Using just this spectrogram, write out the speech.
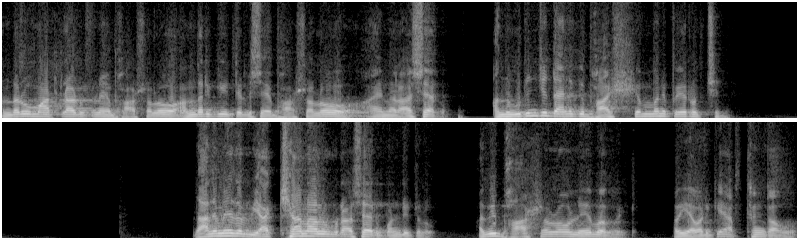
అందరూ మాట్లాడుకునే భాషలో అందరికీ తెలిసే భాషలో ఆయన రాశారు. అందు గురించి దానికి భాష్యం అని పేరు వచ్చింది దాని మీద వ్యాఖ్యానాలు రాశారు పండితులు. అవి భాషలో లేవు అవి. అవి ఎవరికీ అర్థం కావు.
